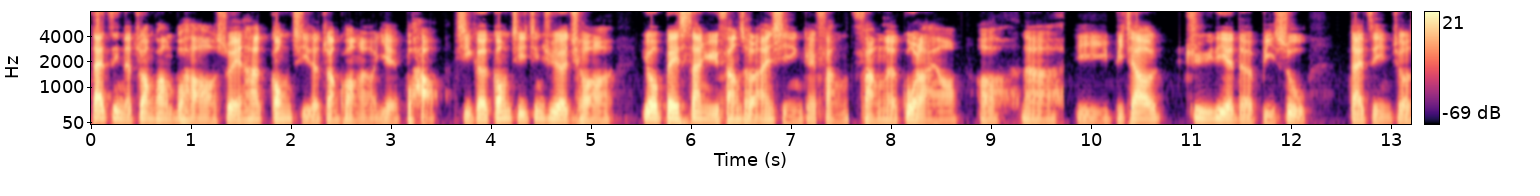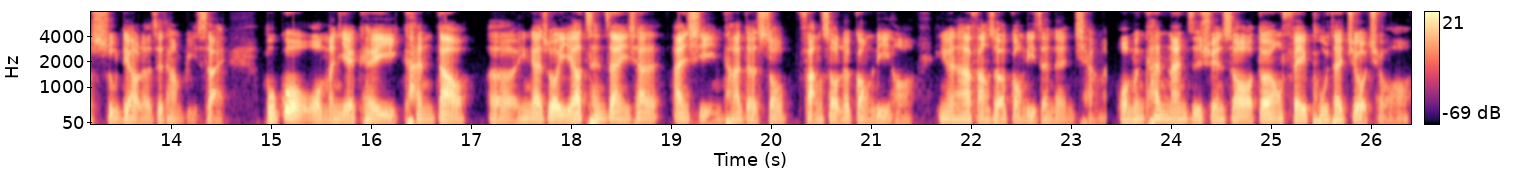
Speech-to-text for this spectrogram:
戴志颖的状况不好，所以他攻击的状况啊也不好，几个攻击进去的球啊，又被善于防守的安喜盈给防防了过来哦哦。那以比较剧烈的比数，戴志颖就输掉了这场比赛。不过我们也可以看到，呃，应该说也要称赞一下安喜莹她的守防守的功力哈。因为她防守的功力真的很强啊！我们看男子选手都用飞扑在救球哦，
